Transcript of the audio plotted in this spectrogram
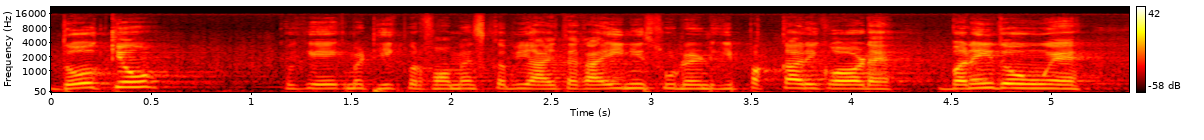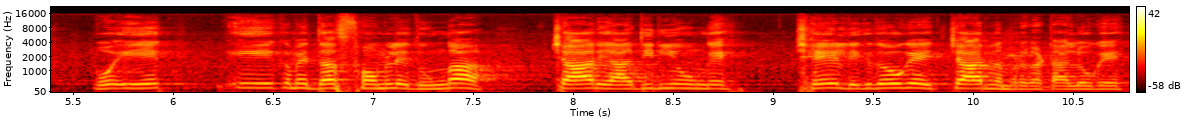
दो क्यों? क्योंकि एक में ठीक परफॉर्मेंस कभी आज तक आई नहीं स्टूडेंट की, पक्का रिकॉर्ड है, बने ही दो हुए हैं। वो एक एक में दस फॉर्मूले दूँगा चार याद ही नहीं होंगे। छः लिख दोगे, चार नंबर कटा लोगे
